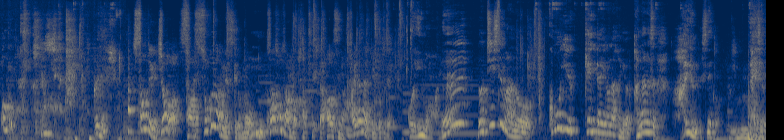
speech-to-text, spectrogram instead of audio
こここれでさてじゃあ早速なんですけどもうん。さつこさんが買ってきたハウスには入らないということで。これ今はねどっちにしてもあのこういう携帯の中には必ず入るんですねこう大丈夫。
